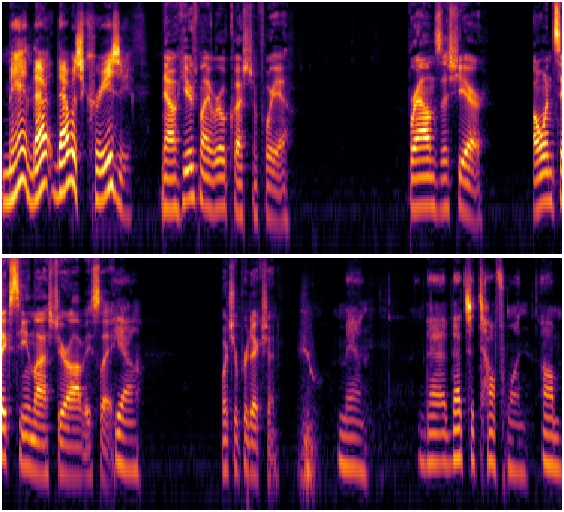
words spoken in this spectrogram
man, that that was crazy. Now, here's my real question for you. Browns this year, 0 16 last year, obviously. Yeah. What's your prediction? Man, that that's a tough one. Um,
